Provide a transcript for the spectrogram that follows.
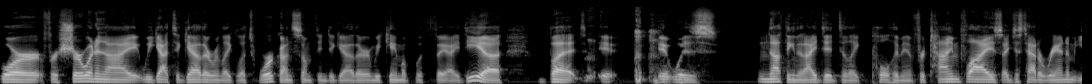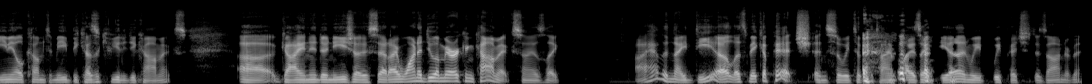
for for Sherwin and I, we got together and like, let's work on something together, and we came up with the idea. But it it was nothing that I did to like pull him in. For Time Flies, I just had a random email come to me because of Community Comics, uh, guy in Indonesia who said, I want to do American comics, and I was like. I have an idea. Let's make a pitch. And so we took the Time Flies idea and we we pitched it to Zondervan.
